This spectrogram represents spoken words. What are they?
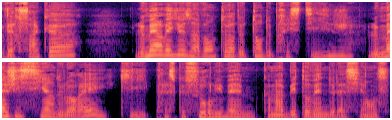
vers cinq heures, le merveilleux inventeur de tant de prestige, le magicien de l'oreille, qui, presque sourd lui-même, comme un Beethoven de la science,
